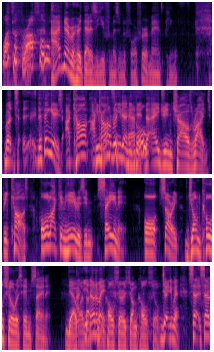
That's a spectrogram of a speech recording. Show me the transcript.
what's a throstle? I've never heard that as a euphemism before for a man's penis. But uh, the thing is, I can't, I He can't read anything that Adrian Chiles writes because all I can hear is him saying it, or sorry, John Culshaw is him saying it. Yeah, Uh, you know what I John mean? Culshaw is John Culshaw. Do you know what I mean? So, so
